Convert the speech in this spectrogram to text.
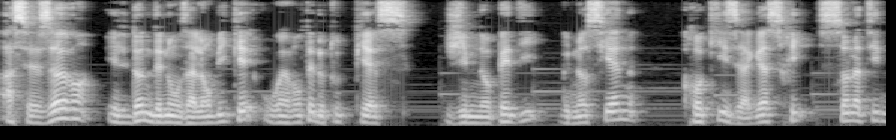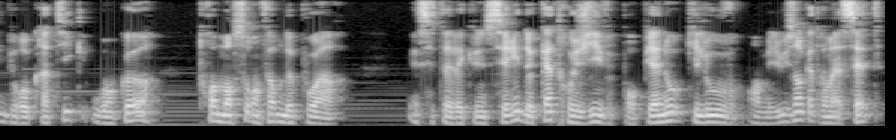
À ses œuvres, il donne des noms alambiqués ou inventés de toutes pièces. Gymnopédie, gnossienne, croquis et agaceries, sonatine bureaucratique ou encore trois morceaux en forme de poire et c'est avec une série de quatre ogives pour piano qu'il ouvre en 1887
